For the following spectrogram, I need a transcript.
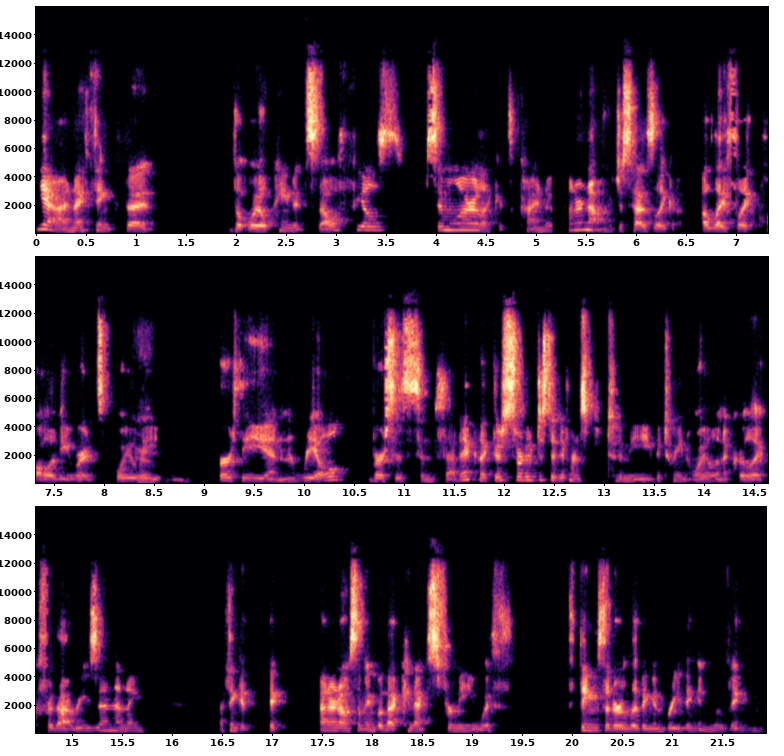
yeah and i think that the oil paint itself feels similar. Like it's kind of, I don't know, it just has like a lifelike quality where it's oily, yeah. earthy, and real versus synthetic. Like there's sort of just a difference to me between oil and acrylic for that reason. And I, I think it, it, I don't know, something about that connects for me with things that are living and breathing and moving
